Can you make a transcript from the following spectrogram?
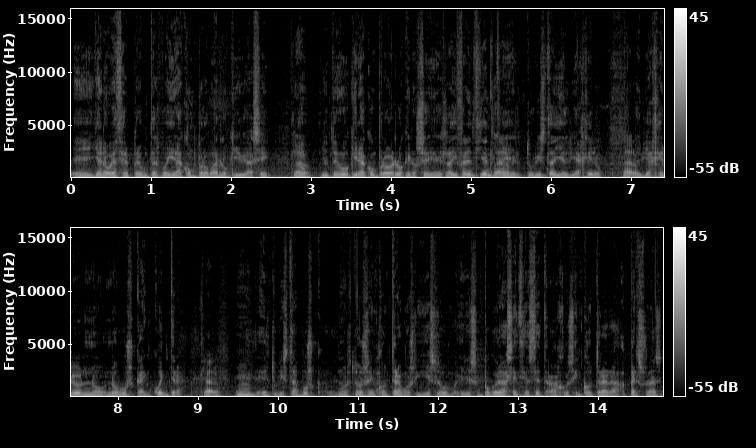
eh, ya no voy a hacer preguntas, voy a ir a comprobar lo que yo ya sé. Claro. No, yo tengo que ir a comprobar lo que no sé. Es la diferencia entre Claro. el turista y el viajero. Claro. El viajero no, no busca, encuentra. Claro. El, el turista busca. Nosotros encontramos y eso es un poco de la esencia de este trabajo, es encontrar a personas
